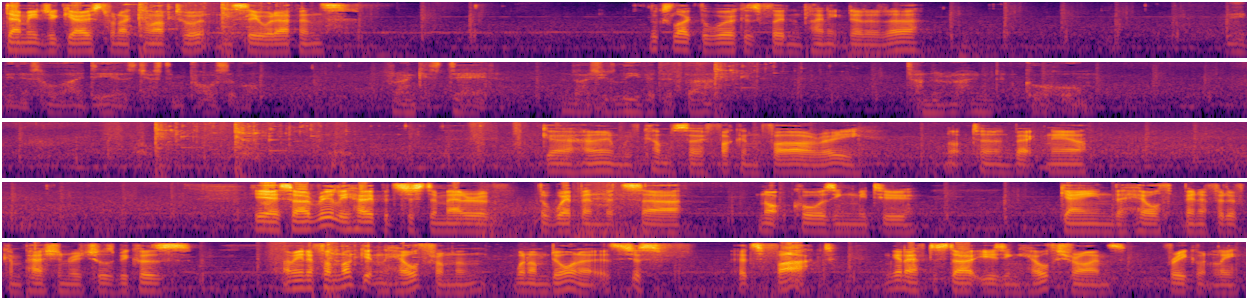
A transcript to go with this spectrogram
Damage a ghost when I come up to it and see what happens. Looks like the workers fled in panic, da da da. Maybe this whole idea is just impossible. Frank is dead, and I should leave it at that. Turn around and go home. Go home, we've come so fucking far already. Not turning back now. Yeah, so I really hope it's just a matter of the weapon that's uh, not causing me to gain the health benefit of compassion rituals because I mean if I'm not getting health from them when I'm doing it it's just it's fucked I'm gonna have to start using health shrines frequently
